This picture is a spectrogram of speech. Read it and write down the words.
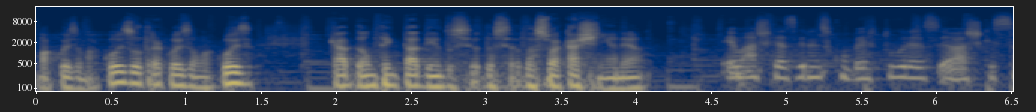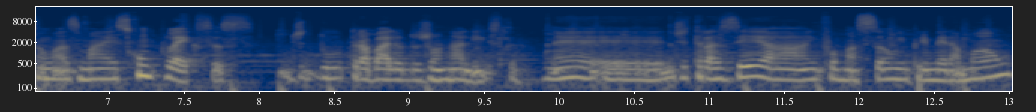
Uma coisa é uma coisa, outra coisa é uma coisa. Cada um tem que estar tá dentro do seu, do seu, da sua caixinha, né? Eu acho que as grandes coberturas, eu acho que são as mais complexas de, do trabalho do jornalista, né? É, de trazer a informação em primeira mão,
